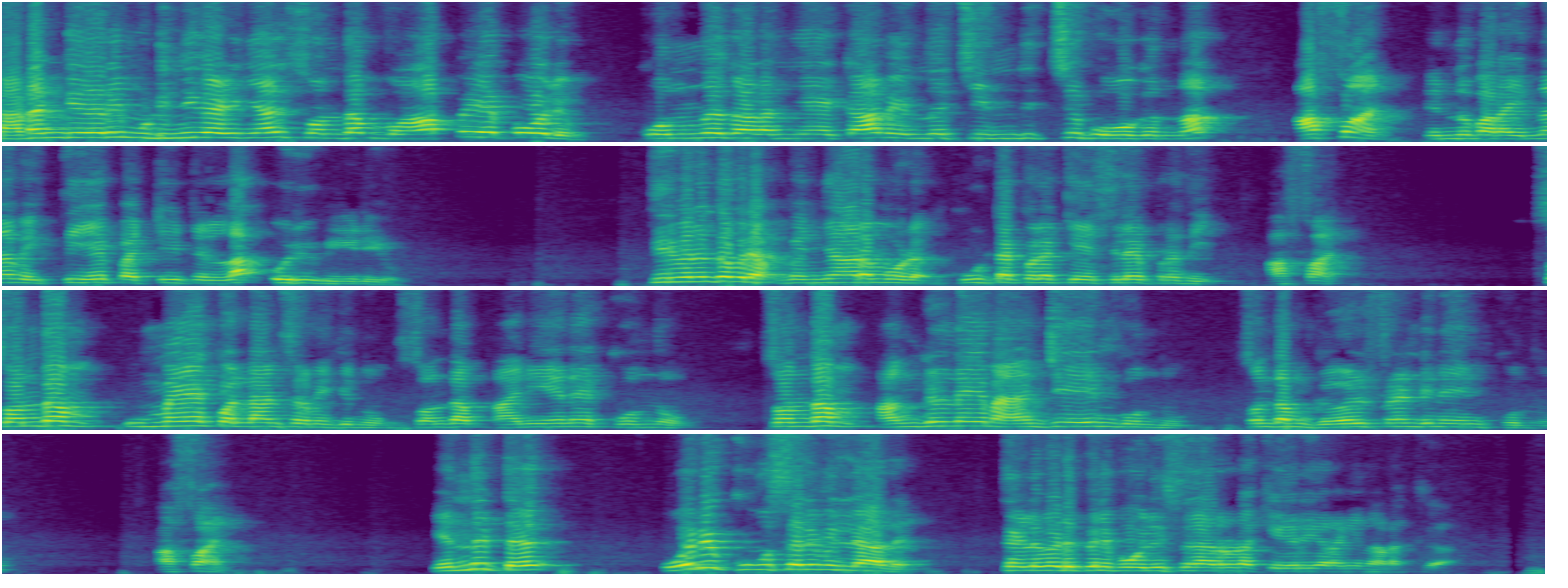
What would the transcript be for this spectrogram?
കടം കയറി മുടിഞ്ഞു കഴിഞ്ഞാൽ സ്വന്തം വാപ്പയെ പോലും കൊന്നു കളഞ്ഞേക്കാം എന്ന് ചിന്തിച്ചു പോകുന്ന അഫാൻ എന്ന് പറയുന്ന വ്യക്തിയെ പറ്റിയിട്ടുള്ള ഒരു വീഡിയോ. തിരുവനന്തപുരം വെഞ്ഞാറമ്മൂട് കൂട്ടക്കൊല കേസിലെ പ്രതി അഫാൻ. സ്വന്തം ഉമ്മയെ കൊല്ലാൻ ശ്രമിക്കുന്നു. സ്വന്തം അനിയനെ കൊന്നു. സ്വന്തം അങ്കിളിനെയും ആന്റിയെയും കൊന്നു. സ്വന്തം ഗേൾ ഫ്രണ്ടിനെയും കൊന്നു. അഫാൻ. എന്നിട്ട് ഒരു കൂസലുമില്ലാതെ തെളിവെടുപ്പിന് പോലീസുകാരുടെ കയറി ഇറങ്ങി നടക്കുക.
